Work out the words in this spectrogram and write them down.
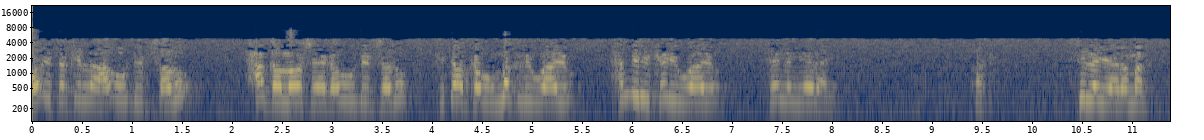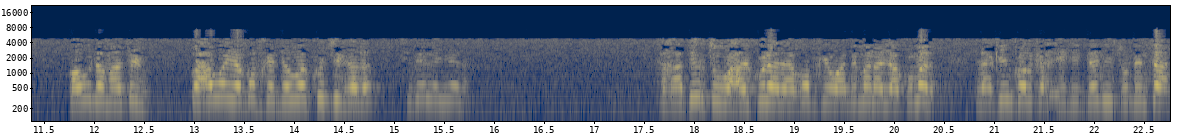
oo itaqillaha uu dhibsado xaqa loo sheega uu dhibsado kitaabka uu maqli waayo xamili kari waayo see la yeelayo ku jirada sidee la yeela takhaatiirtu waxay ku leedahay qofkii waa dhimanayaa kumale laakiin kolka xididadiisu dhintaan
